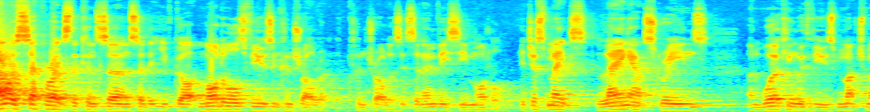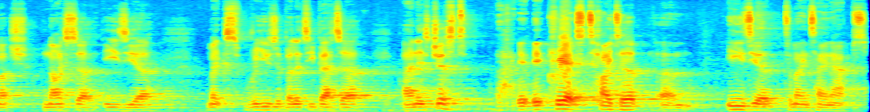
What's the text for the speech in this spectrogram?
Alloy separates the concern so that you've got models, views, and controller, controllers. It's an MVC model. It just makes laying out screens and working with views much, much nicer, easier, makes reusability better, and it's just, it, it creates tighter, um, easier to maintain apps.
